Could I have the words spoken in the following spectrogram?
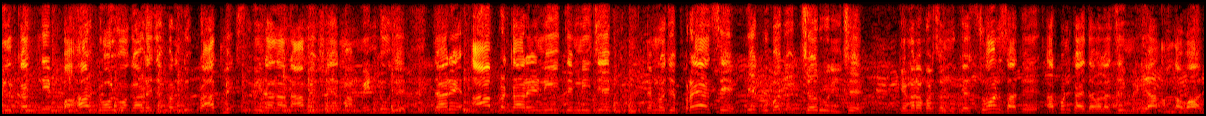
મિલકતની બહાર ઢોલ વગાડે છે. પરંતુ પ્રાથમિક સુવિધાના નામે શહેરમાં મીંડું છે. ત્યારે આ પ્રકારેની તેમની જે તેમનો જે પ્રયાસ છે તે ખૂબ જ જરૂરી છે. કેમેરા પર્સન મુકેશ ચૌહાણ સાથે અર્પણ કાયદાવાલા ઝી મીડિયા, અમદાવાદ.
